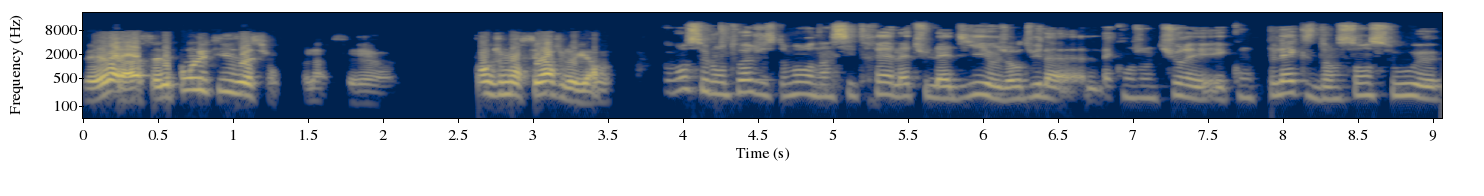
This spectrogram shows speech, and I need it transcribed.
Mais voilà, ça dépend de l'utilisation. Voilà, c'est tant que je m'en sers, je le garde. Comment, selon toi, justement, on inciterait, là tu l'as dit, aujourd'hui la, la, conjoncture est, est, complexe dans le sens où, euh,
